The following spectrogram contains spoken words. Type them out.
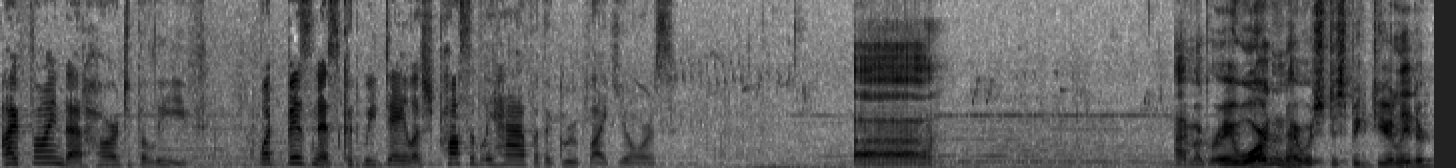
I find that hard to believe. What business could we Dalish possibly have with a group like yours? Uh... I'm a Grey Warden. I wish to speak to your leader.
